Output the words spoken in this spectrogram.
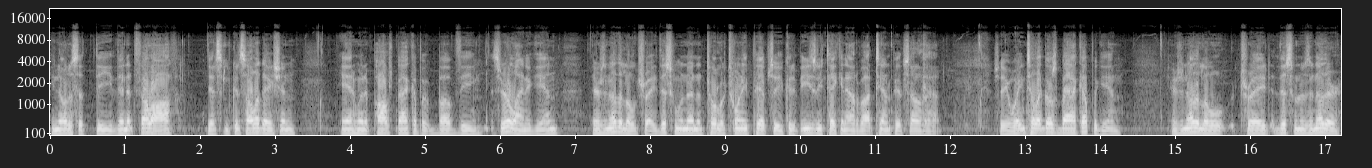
You notice that the then it fell off did some consolidation and when it pops back up above the zero line again there's another little trade. This one went a total of 20 pips so you could have easily taken out about 10 pips out of that. So you wait until it goes back up again. Here's another little trade. This one was another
